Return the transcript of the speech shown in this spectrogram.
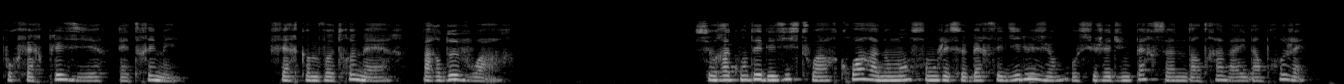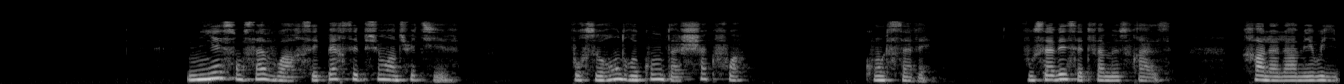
pour faire plaisir, être aimé, faire comme votre mère, par devoir, se raconter des histoires, croire à nos mensonges et se bercer d'illusions au sujet d'une personne, d'un travail, d'un projet. Nier son savoir, ses perceptions intuitives, pour se rendre compte à chaque fois qu'on le savait. Vous savez cette fameuse phrase. Ah là là, mais oui,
